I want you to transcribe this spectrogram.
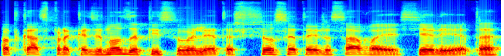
подкаст про казино записывали, это же все с этой же самой серии. Это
